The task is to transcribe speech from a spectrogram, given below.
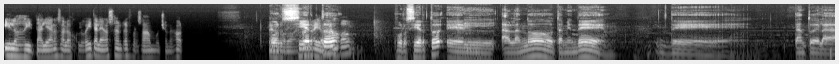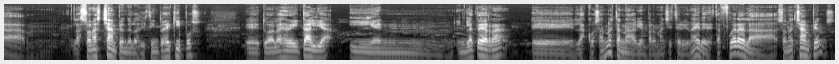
y los italianos, o sea, los clubes italianos se han reforzado mucho mejor. Por Pero cierto, Por cierto, el, hablando también de, de tanto de la, las zonas champion de los distintos equipos, eh, tú hablas de Italia y en Inglaterra eh, las cosas no están nada bien para Manchester United, está fuera de la zona champions,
